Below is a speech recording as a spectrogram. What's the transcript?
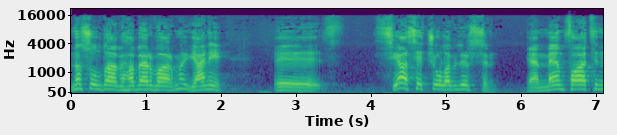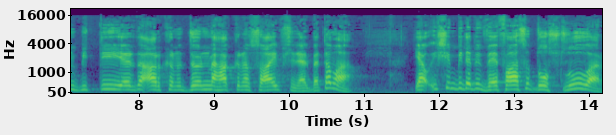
Nasıl oldu abi haber var mı? Yani e, siyasetçi olabilirsin. Yani menfaatin bittiği yerde arkanı dönme hakkına sahipsin elbet ama ya işin bir de bir vefası dostluğu var.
